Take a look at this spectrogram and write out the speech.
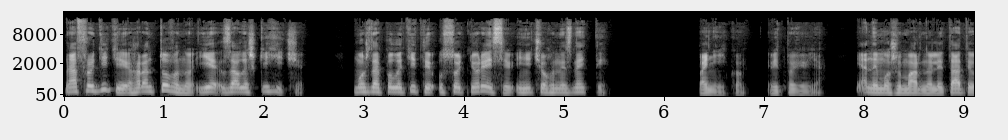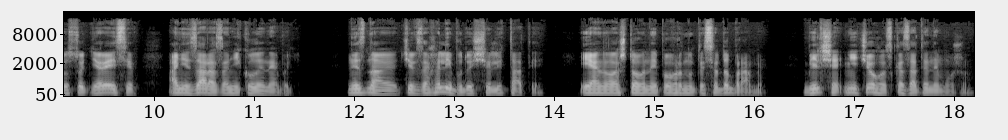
На Афродіті гарантовано є залишки гічі. Можна полетіти у сотню рейсів і нічого не знайти. Панійко, відповів я. Я не можу марно літати у сотні рейсів ані зараз, ані коли-небудь. Не знаю, чи взагалі буду ще літати, і я налаштований повернутися до брами. Більше нічого сказати не можу.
